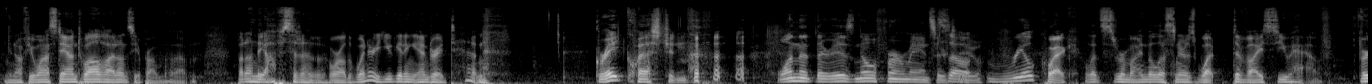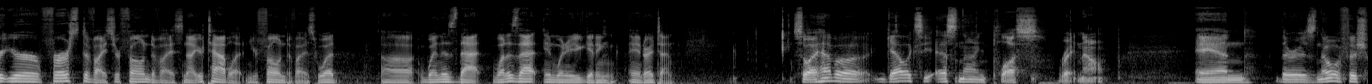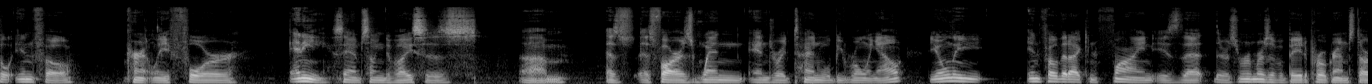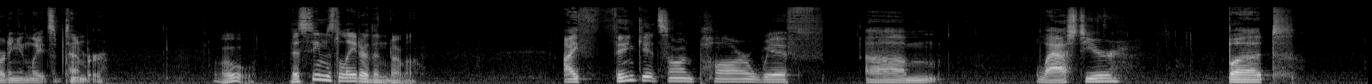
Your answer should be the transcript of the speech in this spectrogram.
you know, if you want to stay on 12, I don't see a problem with that. But on the opposite end of the world, when are you getting Android 10? Great question. One that there is no firm answer so, to. real quick, let's remind the listeners what device you have. For your first device, your phone device, not your tablet, your phone device. What uh when is that? What is that and when are you getting Android 10? So I have a Galaxy S9 Plus right now, and there is no official info currently for any Samsung devices um, as as far as when Android 10 will be rolling out. The only info that I can find is that there's rumors of a beta program starting in late September. Oh, this seems later than normal. I think it's on par with um, last year, but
